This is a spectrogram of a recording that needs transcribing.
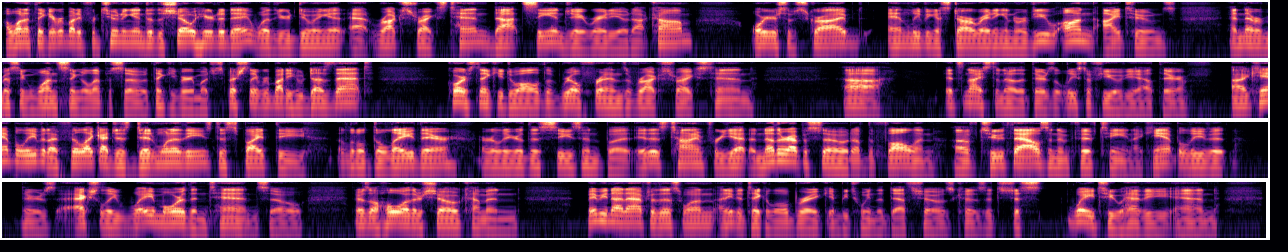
I want to thank everybody for tuning into the show here today, whether you're doing it at rockstrikes10.cnjradio.com or you're subscribed and leaving a star rating and review on iTunes and never missing one single episode. Thank you very much, especially everybody who does that. Of course, thank you to all the real friends of Rock Strikes 10. Ah, it's nice to know that there's at least a few of you out there. I can't believe it. I feel like I just did one of these despite the a little delay there earlier this season, but it is time for yet another episode of The Fallen of 2015. I can't believe it. There's actually way more than 10, so there's a whole other show coming. Maybe not after this one. I need to take a little break in between the death shows because it's just way too heavy and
